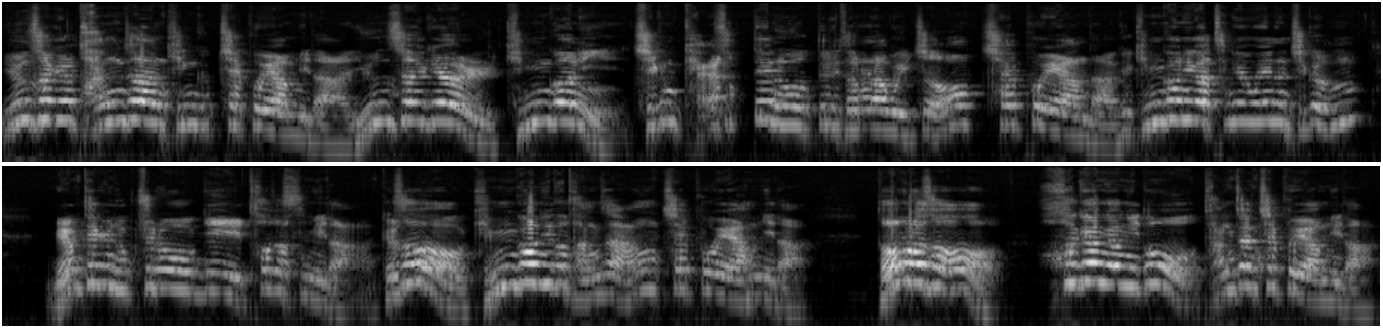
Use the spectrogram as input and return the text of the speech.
윤석열 당장 긴급 체포해야 합니다. 윤석열, 김건희 지금 계속된 의혹들이 드러나고 있죠. 체포해야 한다. 그 김건희 같은 경우에는 지금 명태균 녹취록이 터졌습니다. 그래서 김건희도 당장 체포해야 합니다. 더불어서 허경영이도 당장 체포해야 합니다.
